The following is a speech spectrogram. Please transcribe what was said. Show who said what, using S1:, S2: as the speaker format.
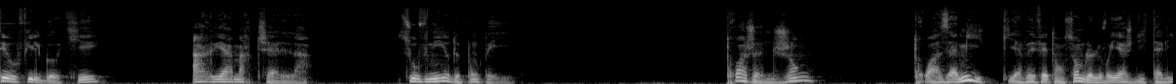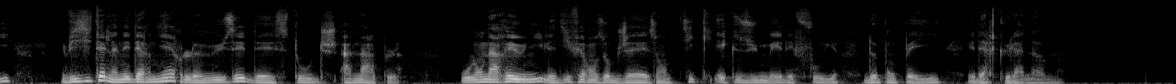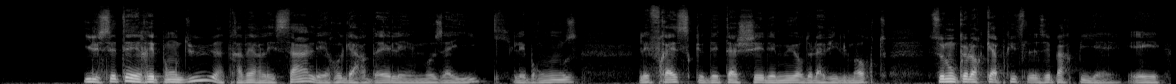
S1: Théophile Gautier, Aria Marcella. Souvenir de Pompéi. Trois jeunes gens, trois amis qui avaient fait ensemble le voyage d'Italie, visitaient l'année dernière le musée des Stouges à Naples, où l'on a réuni les différents objets antiques exhumés des fouilles de Pompéi et d'Herculanum. Ils s'étaient répandus à travers les salles et regardaient les mosaïques, les bronzes, les fresques détachées des murs de la ville morte, selon que leurs caprices les éparpillaient, et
